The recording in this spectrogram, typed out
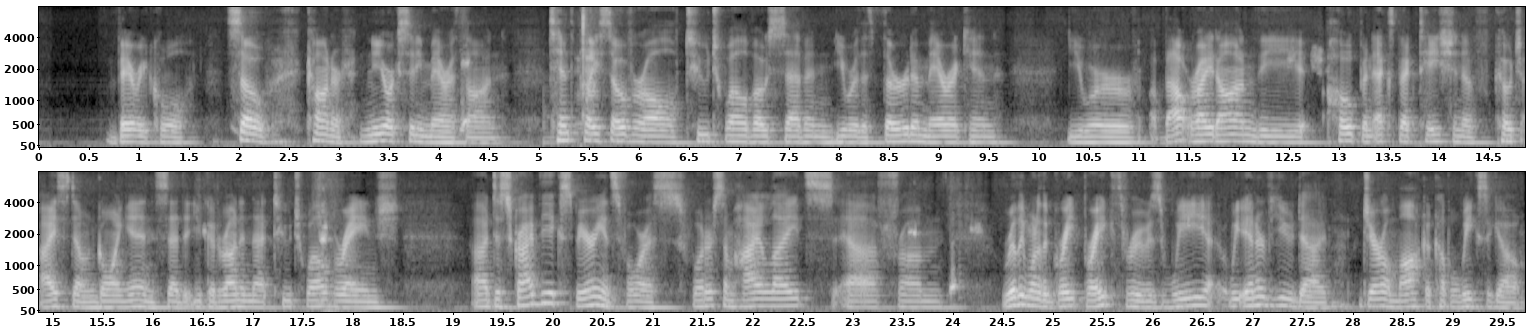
Very cool. So, Connor, New York City Marathon, tenth place overall, two twelve oh seven. You were the third American you were about right on the hope and expectation of Coach Eyestone going in. Said that you could run in that 212 range. Uh, describe the experience for us. What are some highlights uh, from really one of the great breakthroughs. We we interviewed uh, Jerrell Mock a couple weeks ago,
